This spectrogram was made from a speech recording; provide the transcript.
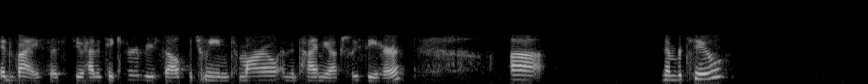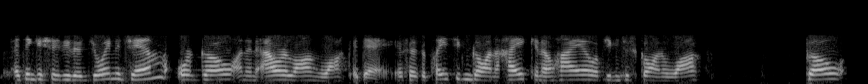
advice as to how to take care of yourself between tomorrow and the time you actually see her. Uh, number two, I think you should either join a gym or go on an hour long walk a day. If there's a place you can go on a hike in Ohio, if you can just go on a walk, go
